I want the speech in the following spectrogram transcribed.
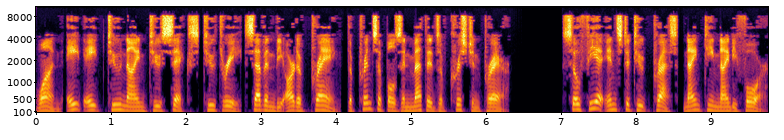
978-1-882926-23-7 The Art of Praying, The Principles and Methods of Christian Prayer. Sophia Institute Press, 1994.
